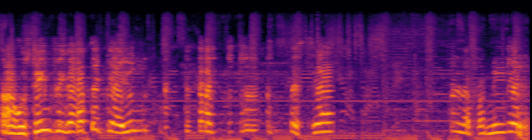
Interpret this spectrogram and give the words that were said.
Agustín, fíjate que hay un especial en la familia.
